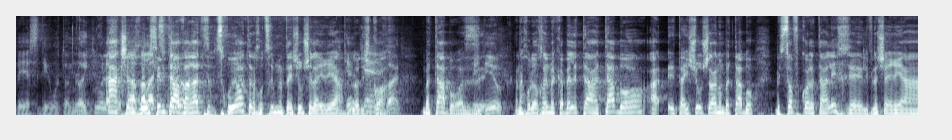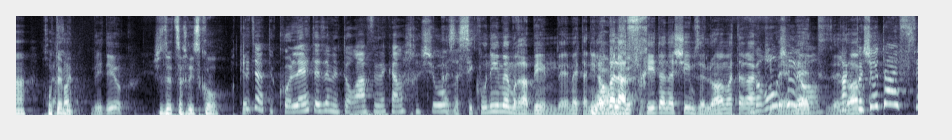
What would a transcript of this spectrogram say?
ויסדירו אותו, הם לא ייתנו לעשות העברת זכויות. אה, כשאנחנו עושים את העברת זכויות, אנחנו צריכים את האישור של העירייה, כן, לא כן. לשכוח. בטאבו, אז בדיוק. אנחנו לא יכולים לקבל את הטאבו, את האישור שלנו בטאבו, בסוף כל התהליך, אה, לפני שהעירייה חותמת. נכון, בדיוק. שזה צריך לזכור. כן. קיצר, אתה קולט איזה מטורף זה, כמה חשוב. אז הסיכונים הם רבים, באמת. אני לא בא להפחיד אנשים, זה לא המטרה, כי באמת, ברור שלא. רק לא... פשוט ההפסד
